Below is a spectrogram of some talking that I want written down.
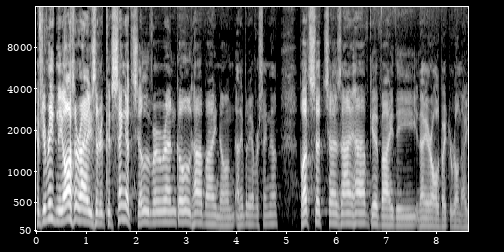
if you're reading the authorized, it could sing it, Silver and gold have I none. Anybody ever sing that? But such as I have give I thee. Now you're all about to run out.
